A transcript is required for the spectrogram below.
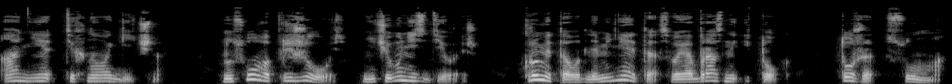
а не технологична. Но слово прижилось, ничего не сделаешь. Кроме того, для меня это своеобразный итог тоже сумма.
